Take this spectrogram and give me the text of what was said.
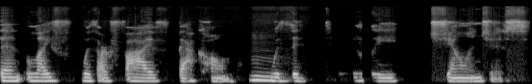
than life with our five back home mm. with the daily challenges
